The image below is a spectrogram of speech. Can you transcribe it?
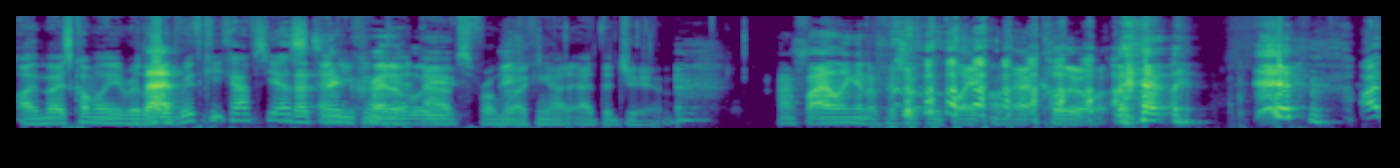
I'm most commonly related That- with keycaps, yes, that's an and you can get abs from working out at the gym. I'm filing an official complaint on that clue. I thought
